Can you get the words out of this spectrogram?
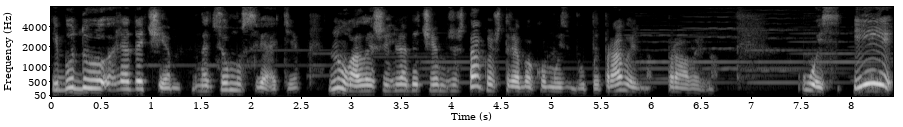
і буду глядачем на цьому святі. Ну, але ж глядачем же ж також треба комусь бути, правильно? Правильно. Ось, і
